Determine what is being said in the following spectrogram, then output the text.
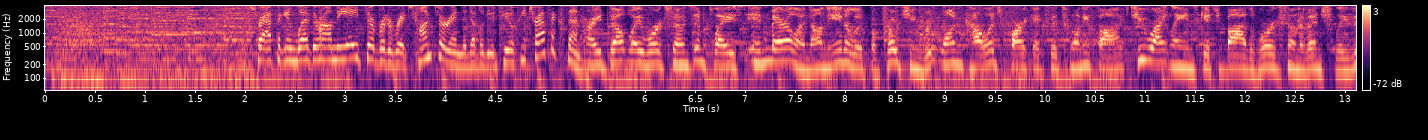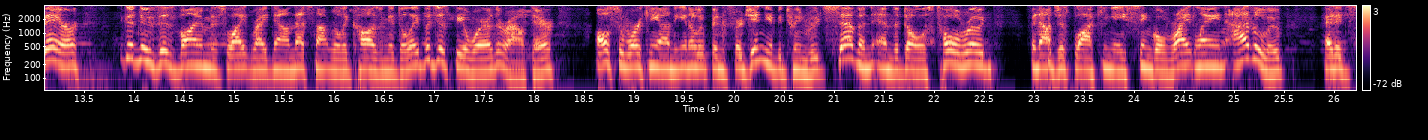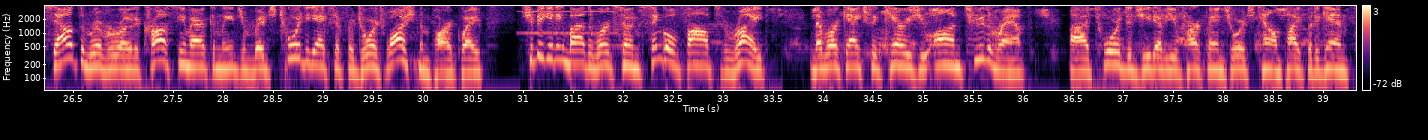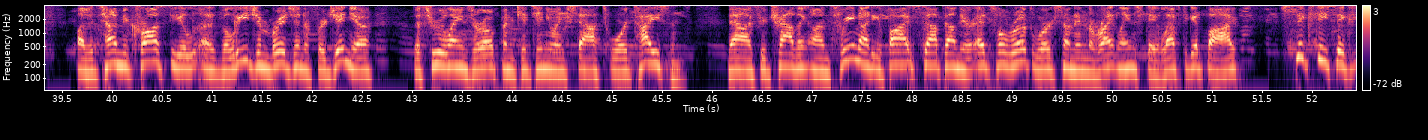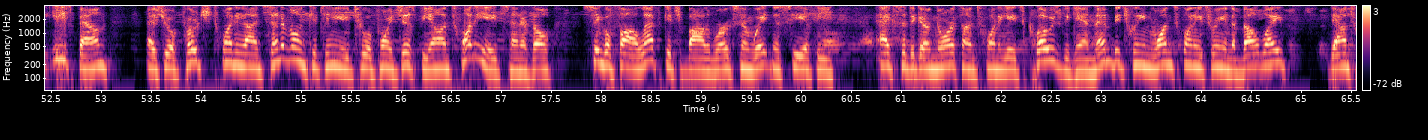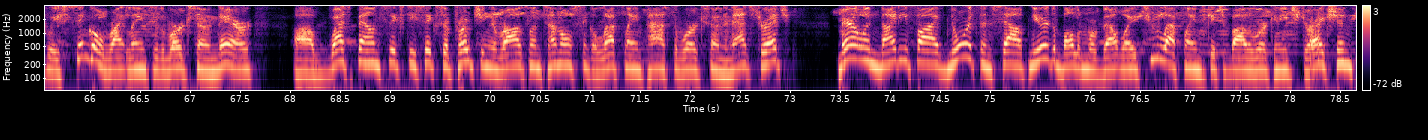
Traffic and weather on the 8th over to Rich Hunter in the WTOP Traffic Center. All right, Beltway work zones in place in Maryland on the inner loop approaching Route 1 College Park exit 25. Two right lanes get you by the work zone eventually there. The good news is volume is light right now, and that's not really causing a delay, but just be aware they're out there. Also working on the inner loop in Virginia between Route 7 and the Dulles Toll Road. For now, just blocking a single right lane out of loop headed south the River Road across the American Legion Bridge toward the exit for George Washington Parkway. Should be getting by the work zone single file to the right. And that work actually carries you on to the ramp uh, toward the GW Parkway and Georgetown Pike. But again, by the time you cross the, uh, the Legion Bridge into Virginia, the through lanes are open, continuing south toward Tyson's. Now, if you're traveling on 395 southbound near Edsall Road, the work zone in the right lane, stay left to get by. 66 eastbound as you approach 29 Centreville and continue to a point just beyond 28 Centreville. Single file left, get you by the works and waiting to see if the exit to go north on 28 is closed again. Then between 123 and the Beltway, down to a single right lane to the work zone there. Uh, westbound 66 approaching the Rosslyn Tunnel, single left lane past the work zone in that stretch. Maryland 95 north and south near the Baltimore Beltway. Two left lanes get you by the work in each direction.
